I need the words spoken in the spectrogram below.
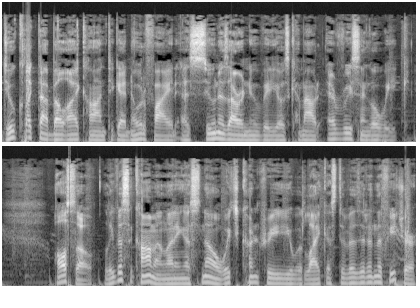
do click that bell icon to get notified as soon as our new videos come out every single week. Also, leave us a comment letting us know which country you would like us to visit in the future.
